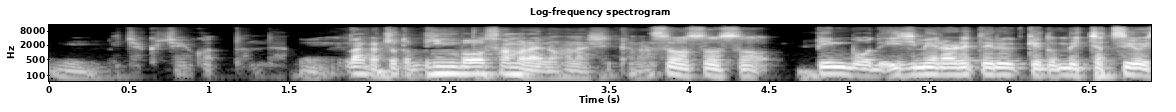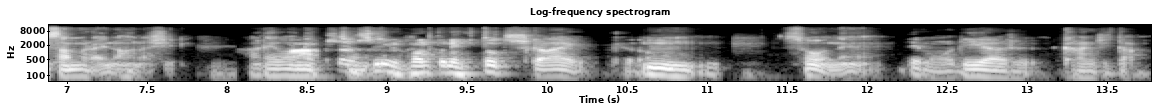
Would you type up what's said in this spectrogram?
うんめちゃくちゃ良かったんだよ。うんなんかちょっと貧乏侍の話かな。そうそうそう。貧乏でいじめられてるけど、めっちゃ強い侍の話。あれはめっちゃアクションシーン本当に一つしかないけど、うん。そうね。でもリアル感じた。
